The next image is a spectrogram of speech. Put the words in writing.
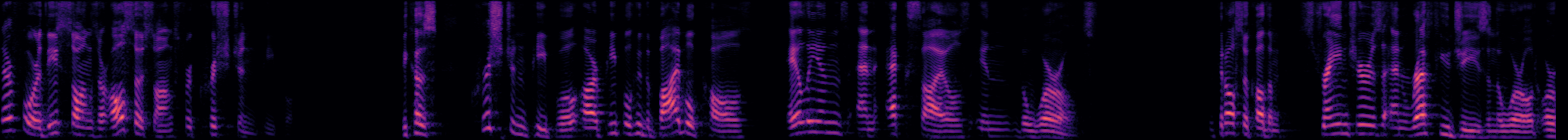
Therefore, these songs are also songs for Christian people. Because Christian people are people who the Bible calls aliens and exiles in the world. We could also call them strangers and refugees in the world, or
